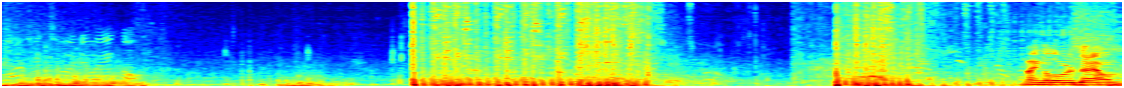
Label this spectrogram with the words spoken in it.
Launching to a new angle. Shields broke. Bangalore down. More enemies down. They got one knocked over here.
